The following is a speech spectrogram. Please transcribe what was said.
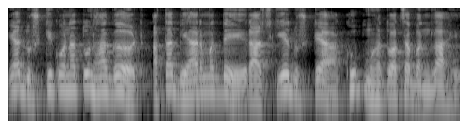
या दृष्टिकोनातून हा गट आता बिहारमध्ये राजकीयदृष्ट्या खूप महत्त्वाचा बनला आहे.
